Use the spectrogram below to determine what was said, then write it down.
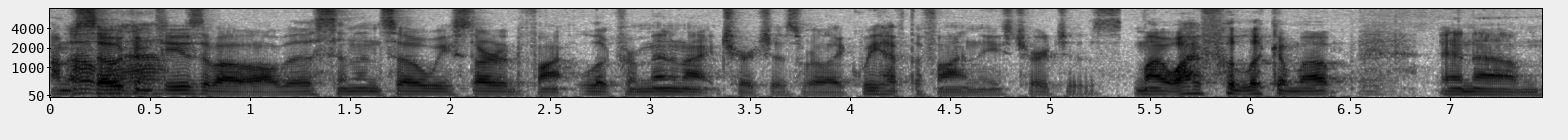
I'm Oh, so wow. confused about all this. And then so we started to find, look for Mennonite churches. We're like, we have to find these churches. My wife would look them up, and um,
